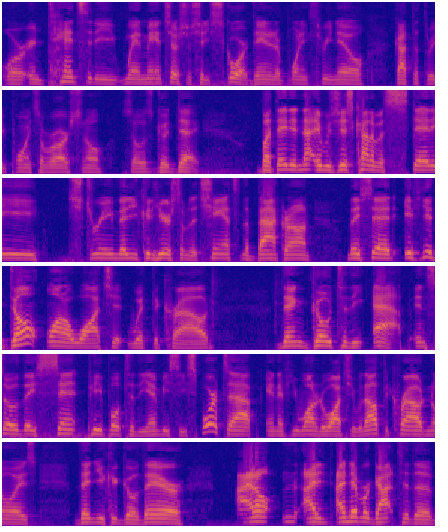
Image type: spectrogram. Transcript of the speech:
or intensity when Manchester City scored. They ended up winning three 0 got the three points over Arsenal, so it was a good day. But they did not. It was just kind of a steady stream. Then you could hear some of the chants in the background. They said if you don't want to watch it with the crowd, then go to the app. And so they sent people to the NBC Sports app, and if you wanted to watch it without the crowd noise, then you could go there. I don't. I I never got to the.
